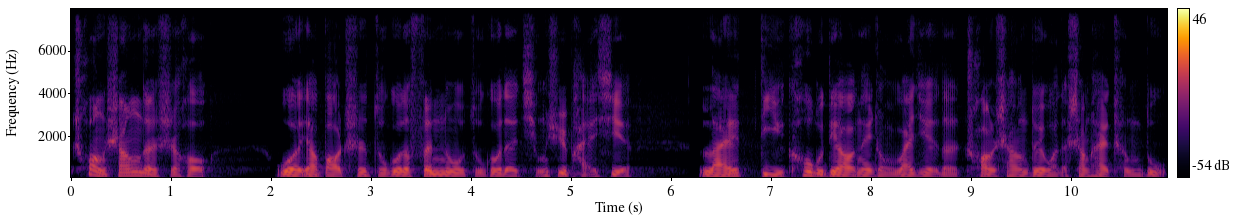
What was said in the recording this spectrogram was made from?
创伤的时候，我要保持足够的愤怒、足够的情绪排泄，来抵扣掉那种外界的创伤对我的伤害程度。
